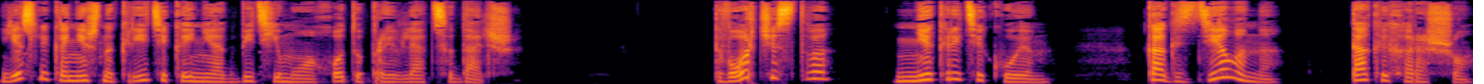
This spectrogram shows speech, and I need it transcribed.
если, конечно, критикой не отбить ему охоту проявляться дальше. Творчество не критикуем. Как сделано, так и хорошо.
